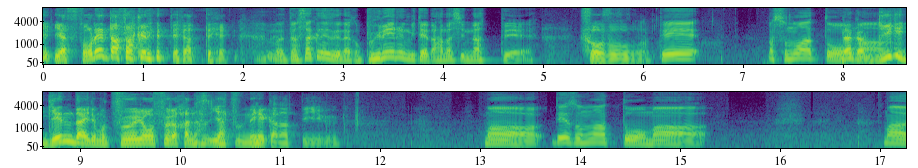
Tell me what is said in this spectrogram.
いや、それダサくねってなって。まあダサくないですけどなんかブレるみたいな話になってそうそうそで、まあ、その後う。なんまあかギリ現代でも通用する話、やつねえかなっていう。まあでその後まあまあ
